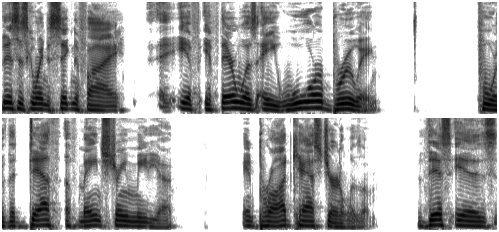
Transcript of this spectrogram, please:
this is going to signify if if there was a war brewing for the death of mainstream media and broadcast journalism, this is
